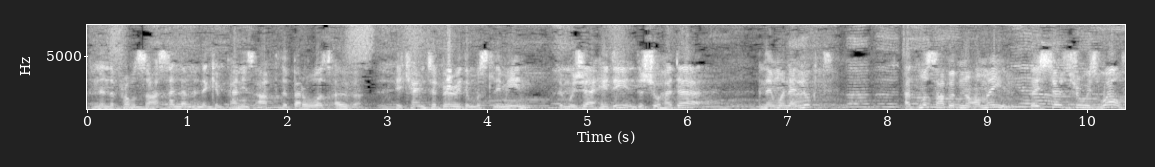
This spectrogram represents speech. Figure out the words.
And then the Prophet ﷺ and the companions after the battle was over, he came to bury the Muslimin, the Mujahideen, the Shuhada. And then when they looked at Mus'ab ibn Umayr, they searched through his wealth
